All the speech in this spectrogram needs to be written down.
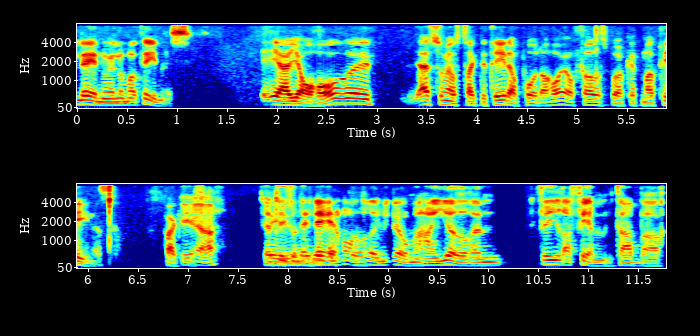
Leno eller Martinez? Ja jag har, som jag sagt i tidigare poddar, har jag förespråkat Martinez. Faktiskt. Ja, jag tycker att Leno har en hög nivå men han gör en 4-5 tabbar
